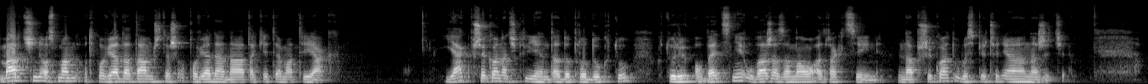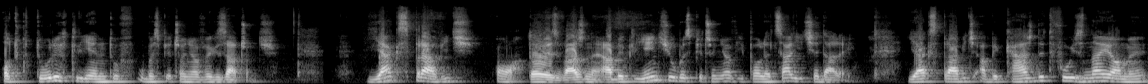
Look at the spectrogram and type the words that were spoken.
Marcin Osman odpowiada tam, czy też opowiada na takie tematy jak jak przekonać klienta do produktu, który obecnie uważa za mało atrakcyjny, na przykład ubezpieczenia na życie. Od których klientów ubezpieczeniowych zacząć? Jak sprawić, o, to jest ważne, aby klienci ubezpieczeniowi polecali Cię dalej. Jak sprawić, aby każdy Twój znajomy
